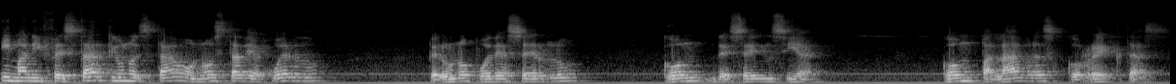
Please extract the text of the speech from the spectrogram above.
y manifestar que uno está o no está de acuerdo, pero uno puede hacerlo con decencia, con palabras correctas,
